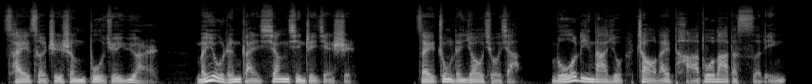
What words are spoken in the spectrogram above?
猜测之声不绝于耳，没有人敢相信这件事。在众人要求下，罗丽娜又召来塔多拉的死灵，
